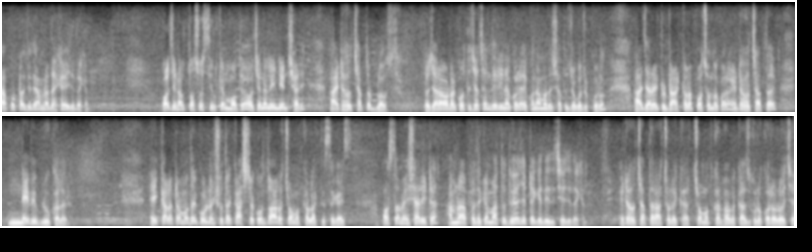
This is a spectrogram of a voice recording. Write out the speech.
কাপড়টা যদি আমরা দেখাই যে দেখেন। অরিজিনাল তসর সিল্কের মধ্যে অরিজিনাল ইন্ডিয়ান শাড়ি, আর এটা হচ্ছে আপনার ব্লাউজ তো যারা অর্ডার করতে চাচ্ছেন, দেরি না করে এখন আমাদের সাথে যোগাযোগ করুন। আর যারা একটু ডার্ক কালার পছন্দ করেন, এটা হচ্ছে আপনার নেভি ব্লু কালার এই কালারটার মধ্যে গোল্ডেন সুতার কাজটা কিন্তু আরও চমৎকার লাগতেছে গাইস অস্তম এই শাড়িটা, আমরা আপনাদেরকে মাত্র দুই হাজার টাকা দিয়ে দিচ্ছি যে দেখেন। এটা হচ্ছে আপনার আঁচলের কাজ। চমৎকারভাবে কাজগুলো করা রয়েছে।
